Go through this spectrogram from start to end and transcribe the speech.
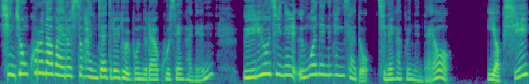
신종 코로나 바이러스 환자들을 돌보느라 고생하는 의료진을 응원하는 행사도 진행하고 있는데요. 이 역시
